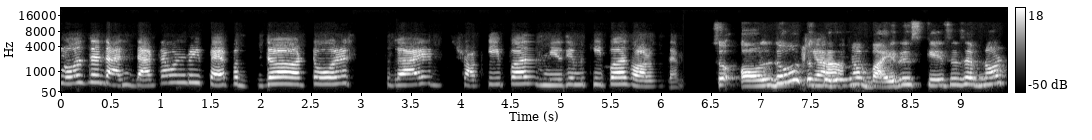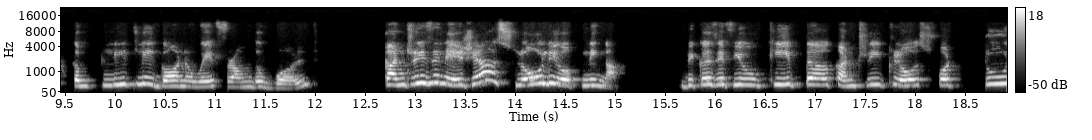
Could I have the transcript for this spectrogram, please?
closed, then that, that wouldn't be fair for the tourist guides, shopkeepers, museum keepers, all of them. So, although the Yeah. coronavirus cases have not completely gone away from the world, countries in Asia are slowly opening up. Because if you keep the country closed for too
